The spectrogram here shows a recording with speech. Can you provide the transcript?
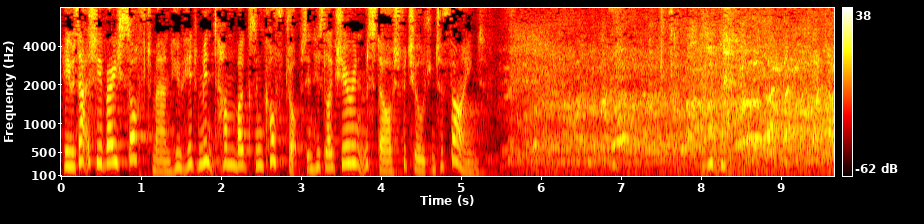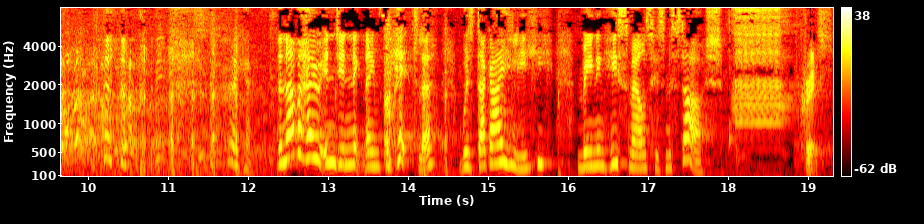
he was actually a very soft man who hid mint humbugs and cough drops in his luxuriant moustache for children to find. Okay. The Navajo Indian nickname for Hitler was Dagaili, meaning he smells his moustache. Chris.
